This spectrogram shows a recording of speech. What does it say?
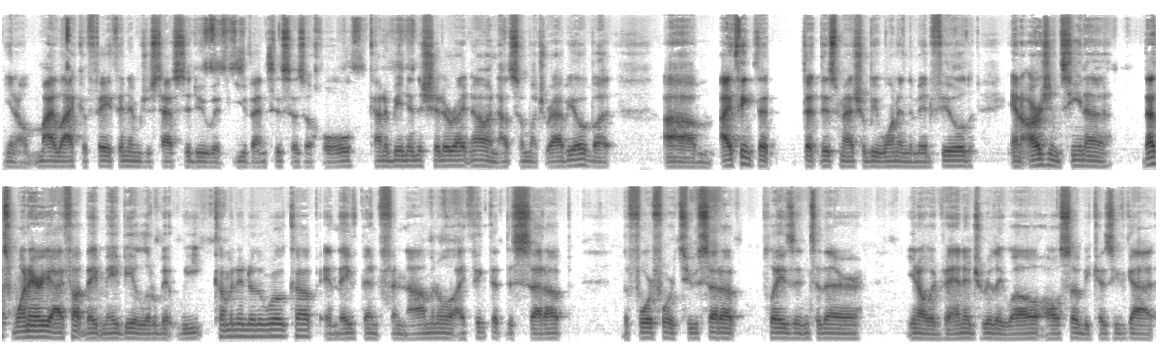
you know, my lack of faith in him just has to do with Juventus as a whole kind of being in the shitter right now, and not so much Rabiot. But um, I think that that this match will be won in the midfield, and Argentina that's one area I thought they may be a little bit weak coming into the World Cup, and they've been phenomenal. I think that the setup, the four four two setup, plays into their you know advantage really well. Also because you've got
